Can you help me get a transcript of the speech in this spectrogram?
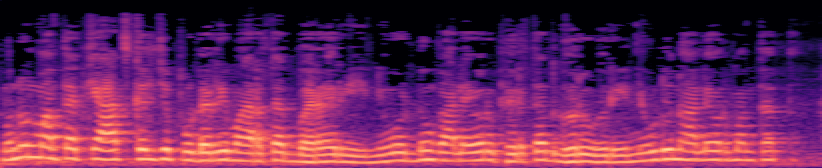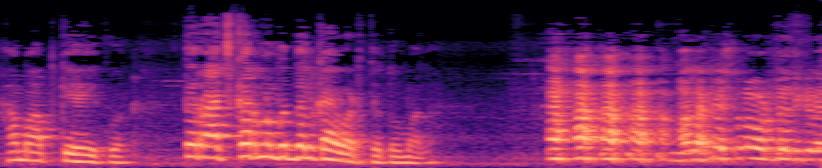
म्हणून म्हणतात की आजकालचे पुढारी मारतात भरारी निवडणूक आल्यावर फिरतात घरोघरी निवडून आल्यावर म्हणतात हा मापके हे कोण? तर राजकारणाबद्दल काय वाटतं तुम्हाला? मला कशाला वाटतं तिकडे?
